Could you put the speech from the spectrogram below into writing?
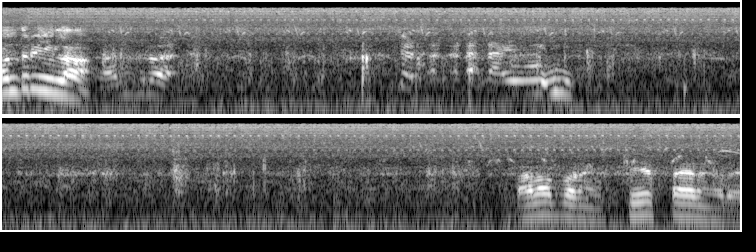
வந்துறீங்களா தலை பாருங்க சேஃபாக இருங்க.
